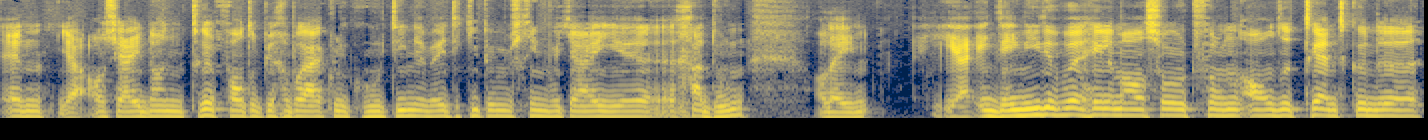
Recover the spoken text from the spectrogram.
en ja, als jij dan terugvalt op je gebruikelijke routine, weet de keeper misschien wat jij gaat doen. Alleen ja, ik denk niet dat we helemaal een soort van al de trend kunnen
